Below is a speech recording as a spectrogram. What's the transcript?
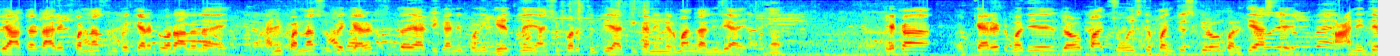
ते आता डायरेक्ट पन्नास रुपये कॅरेटवर आलेलं आहे. आणि पन्नास रुपये कॅरेट सुद्धा या ठिकाणी कोणी घेत नाही अशी परिस्थिती या ठिकाणी निर्माण झालेली आहे. एका कॅरेटमध्ये जवळपास चोवीस ते पंचवीस किलो भरती असते. आणि ते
